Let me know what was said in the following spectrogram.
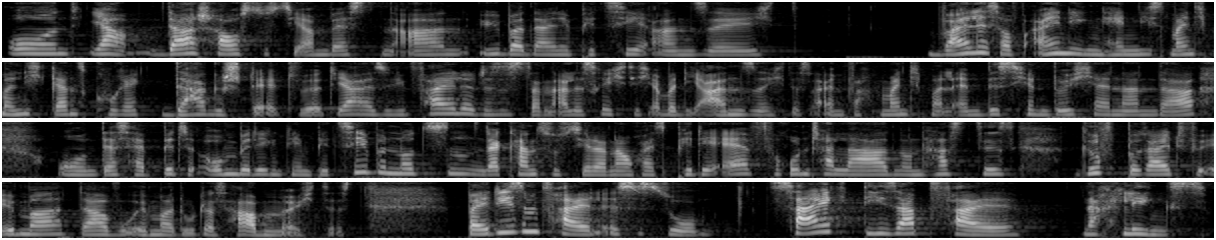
Und ja, da schaust du es dir am besten an über deine PC-Ansicht weil es auf einigen Handys manchmal nicht ganz korrekt dargestellt wird. Ja, also die Pfeile, das ist dann alles richtig, aber die Ansicht ist einfach manchmal ein bisschen durcheinander und deshalb bitte unbedingt den PC benutzen. Da kannst du es dir dann auch als PDF runterladen und hast es griffbereit für immer, da wo immer du das haben möchtest. Bei diesem Pfeil ist es so, zeigt dieser Pfeil nach links,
